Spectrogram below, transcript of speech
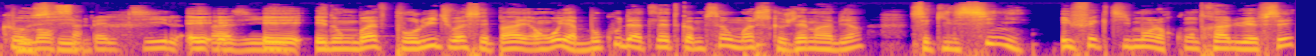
Comment s'appelle-t-il? Et, Vas-y. et, et- et donc bref, pour lui, tu vois, c'est pareil. En gros, il y a beaucoup d'athlètes comme ça où moi, ce que j'aimerais bien, c'est qu'ils signent effectivement leur contrat à l'UFC,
